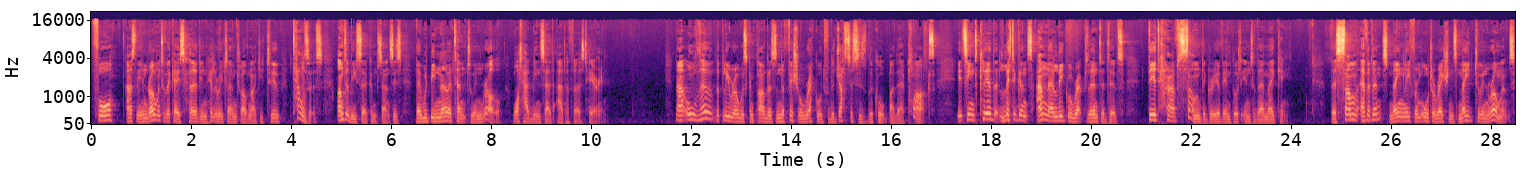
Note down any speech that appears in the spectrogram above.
For, as the enrolment of a case heard in Hilary Term 1292 tells us, under these circumstances, there would be no attempt to enrol what had been said at a first hearing. Now, although the plea roll was compiled as an official record for the justices of the court by their clerks, it seems clear that litigants and their legal representatives did have some degree of input into their making. There's some evidence, mainly from alterations made to enrolments,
